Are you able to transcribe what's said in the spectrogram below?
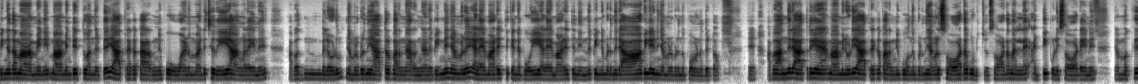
പിന്നെ അതാ മാമന് മാമന്റെ അടുത്ത് വന്നിട്ട് യാത്രയൊക്കെ കറഞ്ഞ് പോവുകയാണ് ഉമ്മാന്റെ ചെറിയ ആങ്ങളേന് അപ്പോൾ ഇവലോടും നമ്മൾ ഇവിടുന്ന് യാത്ര പറഞ്ഞിറങ്ങാണ്. പിന്നെ നമ്മൾ ഇളയമാടെ അടുത്തേക്ക് തന്നെ പോയി. ഇളയമാടെ അടുത്ത് നിന്ന് പിന്നെ ഇവിടുന്ന് രാവിലെയാണ് നമ്മൾ ഇവിടുന്ന് പോണത് കേട്ടോ അപ്പോൾ അന്ന് രാത്രി മാമിനോട് യാത്രയൊക്കെ പറഞ്ഞു പോന്നു. ഇവിടുന്ന് ഞങ്ങൾ സോഡ കുടിച്ചു. സോഡ നല്ല അടിപൊളി സോഡയാണ്. നമുക്ക്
